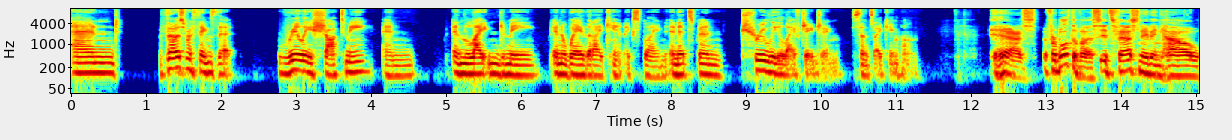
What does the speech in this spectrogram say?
And those were things that really shocked me and enlightened me in a way that I can't explain. And it's been truly life changing since I came home. It has. For both of us, it's fascinating how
